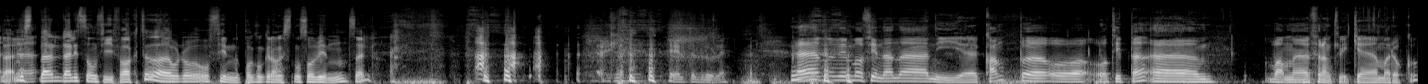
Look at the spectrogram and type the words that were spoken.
Det er, nest, det er, det er litt sånn Fifa-aktig, det er å, finne på konkurransen og så vinne den selv. Helt utrolig. Eh, men vi må finne en eh, ny eh, kamp å, å tippe. Eh, hva med Frankrike-Marokko?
